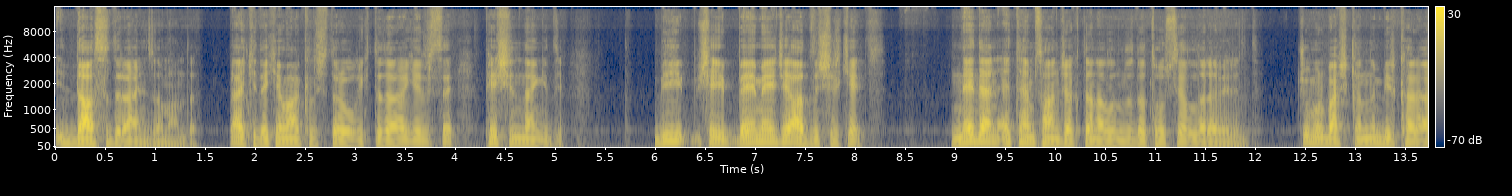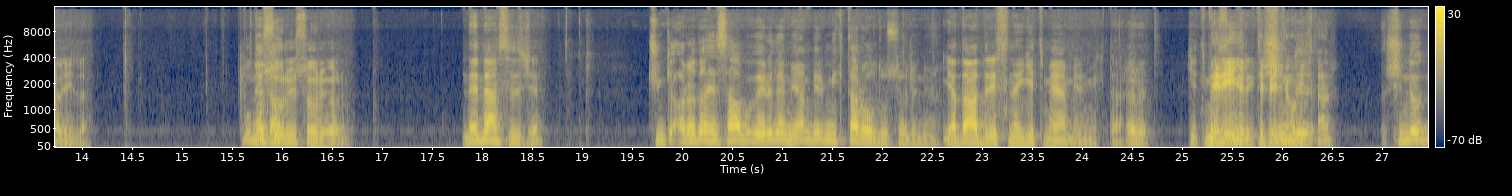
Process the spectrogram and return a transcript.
iddiasıdır aynı zamanda. Belki de Kemal Kılıçdaroğlu iktidara gelirse peşinden gidiyor. Bir şey BMC adlı şirket neden Ethem Sancak'tan alındı da Tosyalılara verildi? Cumhurbaşkanının bir kararıyla. Bu, bu soruyu soruyorum. Neden sizce? Çünkü arada hesabı verilemeyen bir miktar olduğu söyleniyor. Ya da adresine gitmeyen bir miktar. Evet. Gitmesi Nereye gerek- gitti peki o miktar? Şimdi o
